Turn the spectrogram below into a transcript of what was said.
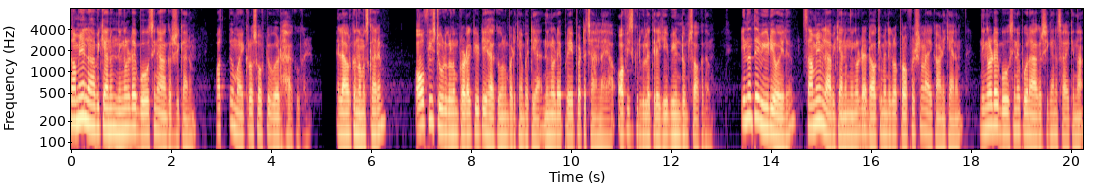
സമയം ലാഭിക്കാനും നിങ്ങളുടെ ബോസിനെ ആകർഷിക്കാനും പത്ത് മൈക്രോസോഫ്റ്റ് വേർഡ് ഹാക്കുകൾ. എല്ലാവർക്കും നമസ്കാരം. ഓഫീസ് ടൂളുകളും പ്രൊഡക്ടിവിറ്റി ഹാക്കുകളും പഠിക്കാൻ പറ്റിയ നിങ്ങളുടെ പ്രിയപ്പെട്ട ചാനലായ ഓഫീസ് ഗുരുകുലത്തിലേക്ക് വീണ്ടും സ്വാഗതം. ഇന്നത്തെ വീഡിയോയിൽ സമയം ലാഭിക്കാനും നിങ്ങളുടെ ഡോക്യുമെന്റുകൾ പ്രൊഫഷണലായി കാണിക്കാനും നിങ്ങളുടെ ബോസിനെ പോലെ ആകർഷിക്കാനും സഹായിക്കുന്ന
